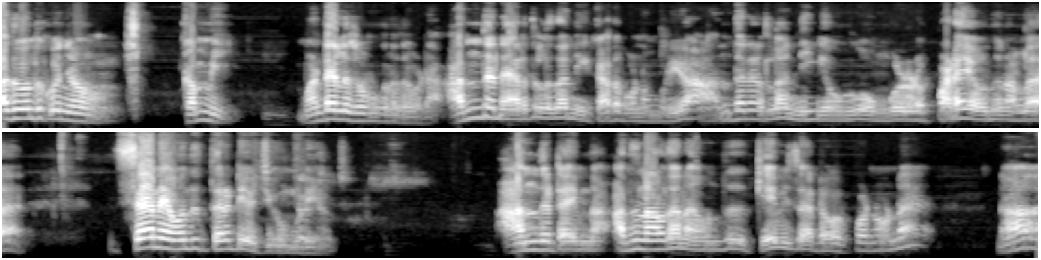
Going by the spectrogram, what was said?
அது வந்து கொஞ்சம் கம்மி. மண்டையில் சுமக்கிறத விட. அந்த நேரத்தில் தான் நீங்கள் கதை பண்ண முடியும். அந்த நேரத்தில் நீங்கள் உங்கள் உங்களோட படையை வந்து நல்ல சேனையை வந்து திரட்டி வச்சுக்க முடியும். அந்த டைம் தான். அதனால தான் நான் வந்து கேவி சார்ட்ட ஒர்க் பண்ணோன்னே நான்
